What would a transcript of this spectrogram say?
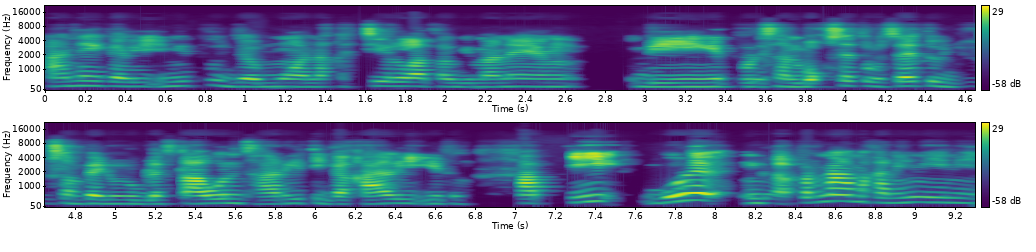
aneh kali ini tuh jamu anak kecil atau gimana yang di tulisan boxnya tulisnya 7 sampai 12 tahun sehari tiga kali gitu. Tapi gue nggak pernah makan ini nih.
